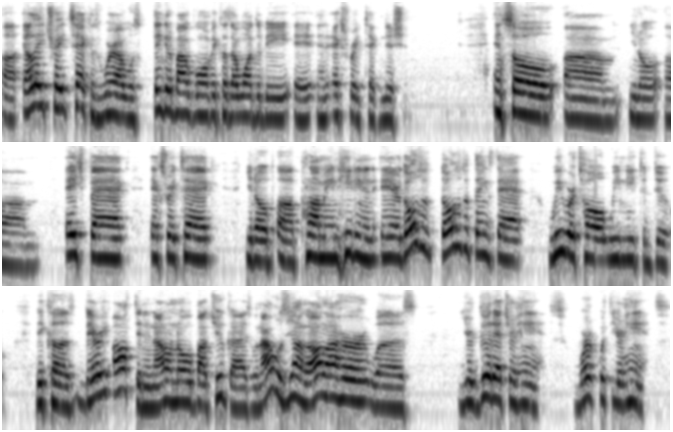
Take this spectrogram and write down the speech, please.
uh, LA Trade Tech is where I was thinking about going because I wanted to be a, an X-ray technician. And so, um, you know, um, HVAC, X-ray tech, you know, uh, plumbing, heating, and air. Those are those are the things that we were told we need to do because very often, and I don't know about you guys, when I was young, all I heard was, "You're good at your hands. Work with your hands."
